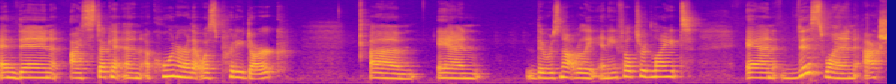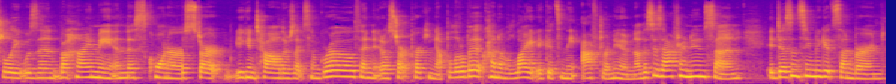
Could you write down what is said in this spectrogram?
and then I stuck it in a corner that was pretty dark, um, and there was not really any filtered light. And this one actually was in behind me in this corner. It'll start, you can tell there's like some growth and it'll start perking up a little bit. Kind of light it gets in the afternoon. Now this is afternoon sun. It doesn't seem to get sunburned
